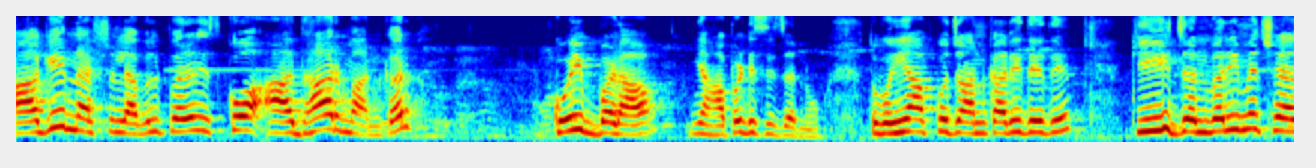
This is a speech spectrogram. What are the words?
आगे नेशनल लेवल पर इसको आधार मानकर कोई बड़ा यहाँ पर डिसीज़न हो। तो वहीं आपको जानकारी दे दें कि जनवरी में छः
